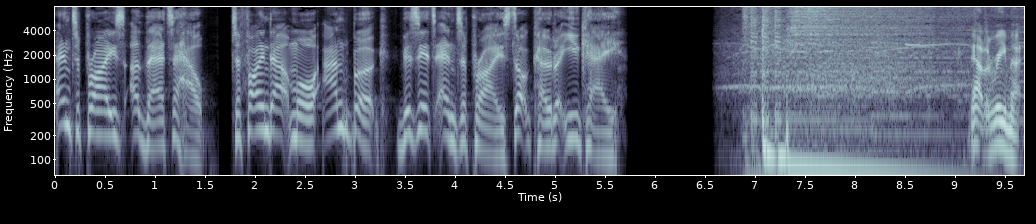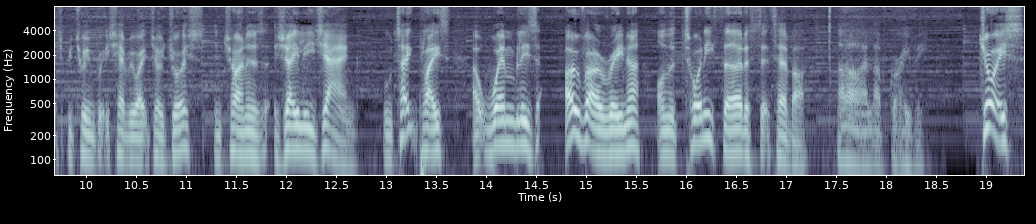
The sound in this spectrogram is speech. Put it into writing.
Enterprise are there to help. To find out more and book, visit enterprise.co.uk. Now, the rematch between British heavyweight Joe Joyce and China's Zhilei Zhang will take place at Wembley's OVO Arena on the 23rd of September. Oh, I love gravy. Joyce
